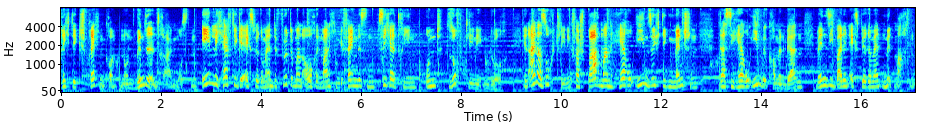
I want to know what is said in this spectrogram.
richtig sprechen konnten und Windeln tragen mussten. Ähnlich heftige Experimente führte man auch in manchen Gefängnissen, Psychiatrien und Suchtkliniken durch. In einer Suchtklinik versprach man heroinsüchtigen Menschen, dass sie Heroin bekommen werden, wenn sie bei den Experimenten mitmachten.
